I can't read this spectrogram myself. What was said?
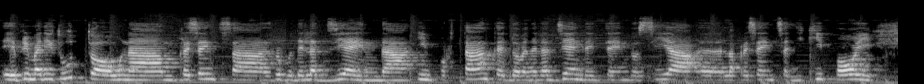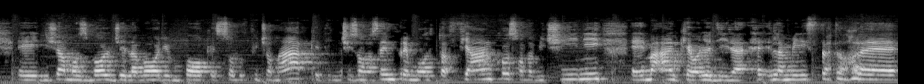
E prima di tutto una presenza proprio dell'azienda importante, dove nell'azienda intendo sia eh, la presenza di chi poi eh, diciamo, svolge i lavori un po' che sono l'ufficio marketing, ci sono sempre molto a fianco, sono vicini, eh, ma anche voglio dire l'amministratore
